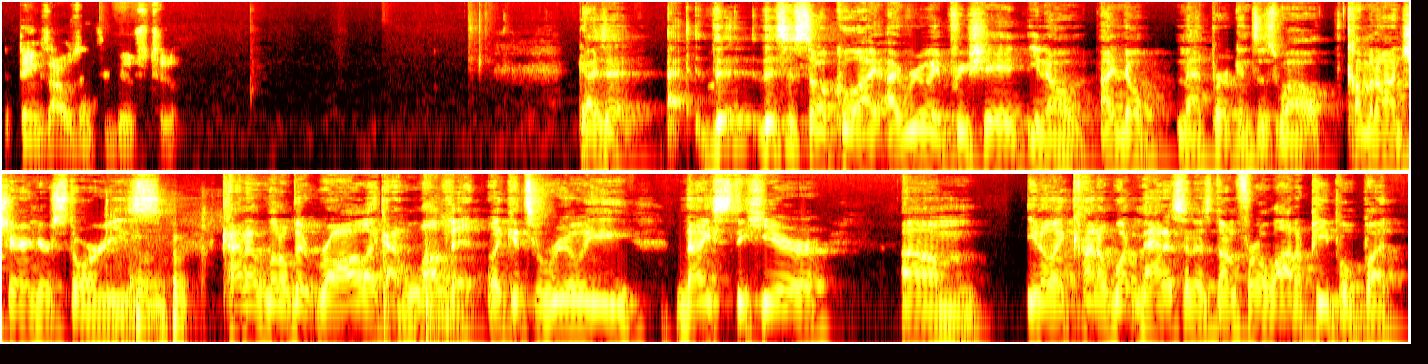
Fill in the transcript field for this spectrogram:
the things I was introduced to. Guys I, I, th- this is so cool. I, I really appreciate you know i know matt perkins as well coming on sharing your stories kind of a little bit raw. Like i love it. Like it's really nice to hear um you know like kind of what madison has done for a lot of people. But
